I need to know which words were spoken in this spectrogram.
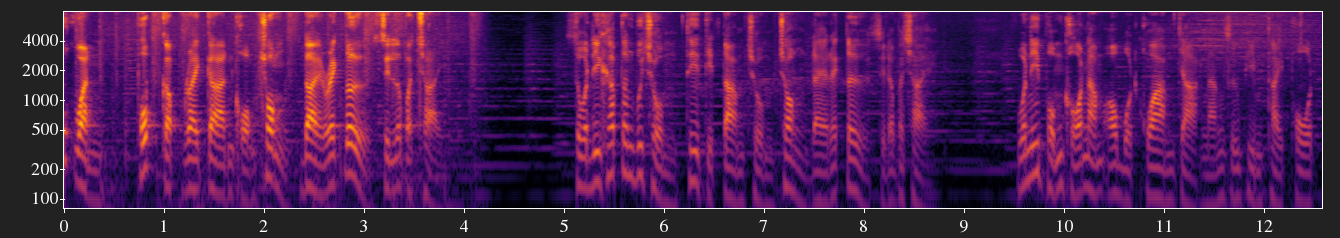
ทุกวันพบกับรายการของช่อง Director ศิลปชัย สวัสดีครับท่านผู้ชมที่ติดตามชมช่อง Director ศิลปชัย วันนี้ผมขอนำเอาบทความจากหนังสือพิมพ์ไทยโพสต์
